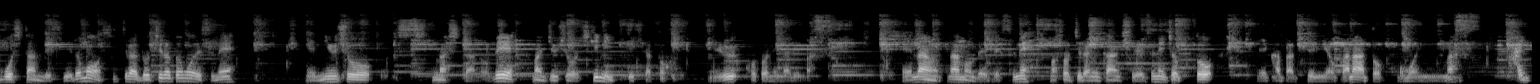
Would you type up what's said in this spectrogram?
募したんですけども、そちらどちらともですね、え入賞しましたので、まあ、授賞式に行ってきたということになります。えな、なのでですね、まあ、そちらに関してですね、ちょっと、え語ってみようかなと思います。はい。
